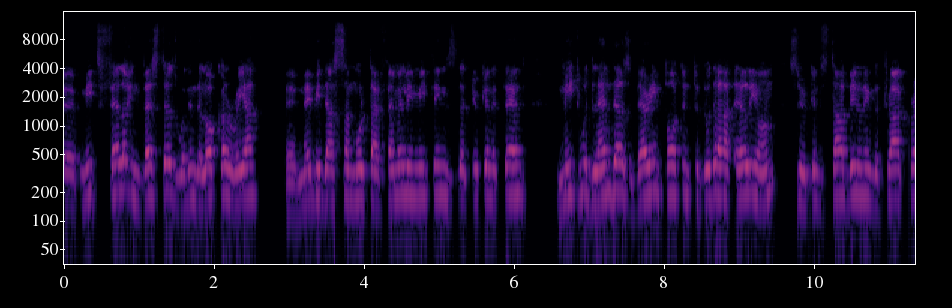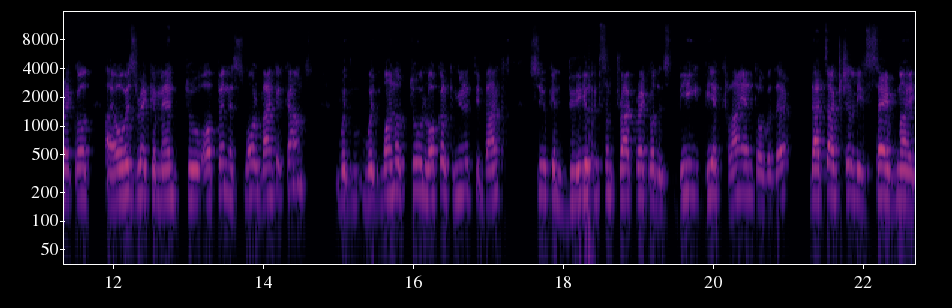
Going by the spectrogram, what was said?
uh, meet fellow investors within the local area. Uh, maybe there's some multi-family meetings that you can attend. Meet with lenders, very important to do that early on so you can start building the track record. I always recommend to open a small bank account with, with one or two local community banks so you can build some track record and be, be a client over there. That's actually saved my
